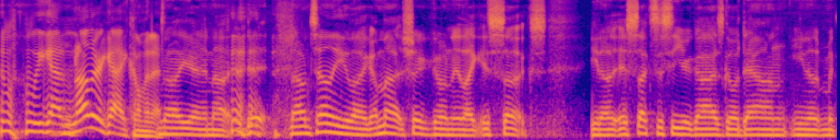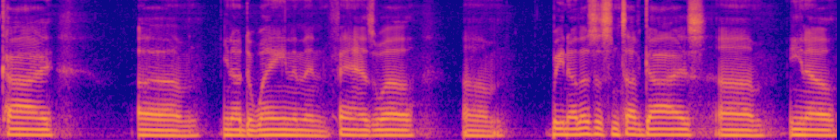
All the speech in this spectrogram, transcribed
we got another guy coming in. No, yeah, no. no, I'm telling you, like, I'm not sugarcoating it. Like, it sucks. You know, it sucks to see your guys go down. You know, Mekhi, um, you know, Duane, and then Fant as well. Um, but you know, those are some tough guys. Um, you know,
